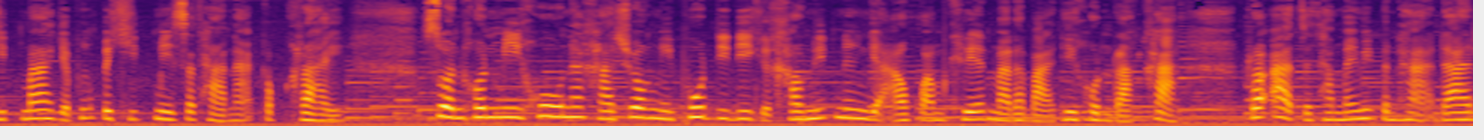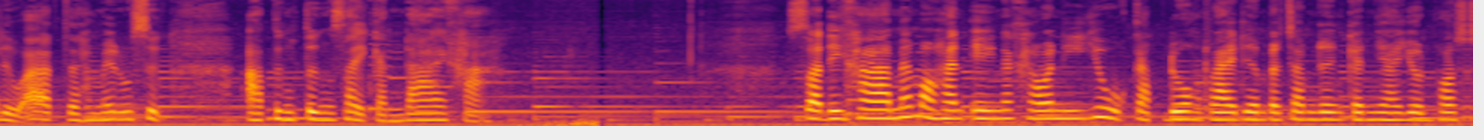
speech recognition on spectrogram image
คิดมาก อย่าเพิ่งไปคิดมีสถานะกับใคร ส่วนคนมีคู่นะคะ ช่วงนี้พูดดีๆ กับเขานิดนึงอย่าเอาความเครียดมาระบายที่คนรักค่ะ เพราะอาจจะทำให้มีปัญหาได้หรือว่าอาจจะทำให้รู้สึกตึงๆใส่กันได้ค่ะสวัสดีค่ะ แม่หมอฮันเองนะคะ วันนี้อยู่กับดวงรายเดือนประจำเดือนกันยายนพศ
